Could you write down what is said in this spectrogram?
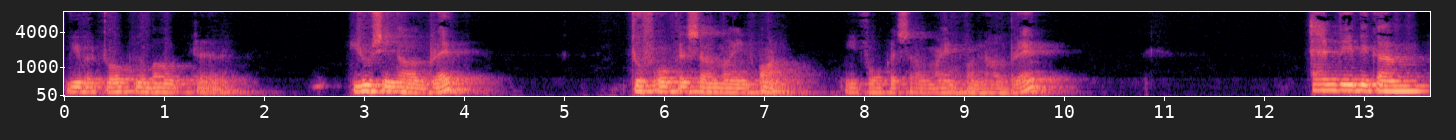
we were talking about uh, using our breath to focus our mind on. We focus our mind on our breath and we become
